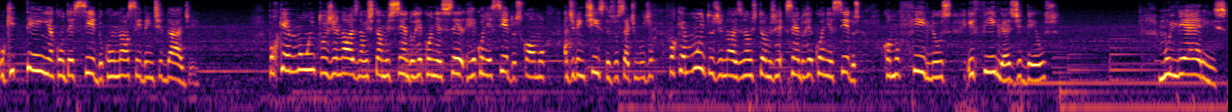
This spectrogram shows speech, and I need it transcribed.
o que tem acontecido com nossa identidade. Porque muitos de nós não estamos sendo reconhecidos como adventistas do sétimo dia, porque muitos de nós não estamos sendo reconhecidos como filhos e filhas de Deus. Mulheres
